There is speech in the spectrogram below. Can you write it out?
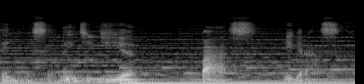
Tenha um excelente dia, paz e graça.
